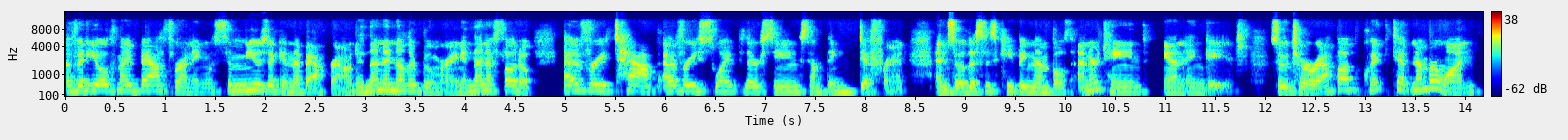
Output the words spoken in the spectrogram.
a video of my bath running with some music in the background, and then another boomerang, and then a photo. Every tap, every swipe, they're seeing something different. And so this is keeping them both entertained and engaged. So to wrap up, quick tip number one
